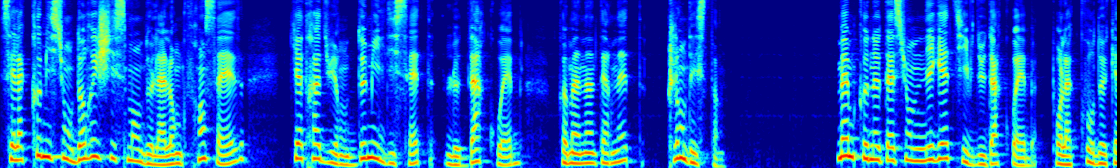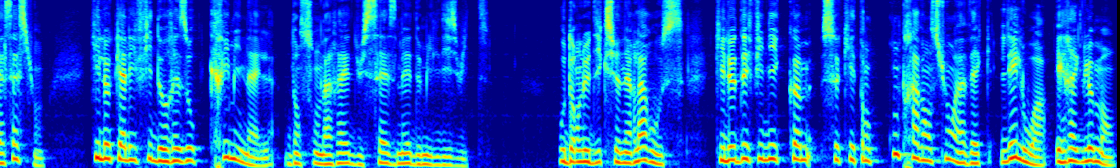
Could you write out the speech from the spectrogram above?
c'est la commission d'enrichissement de la langue française qui a traduit en 2017 le dark web comme un Internet clandestin. Même connotation négative du dark web pour la Cour de cassation, qui le qualifie de réseau criminel dans son arrêt du 16 mai 2018. Ou dans le dictionnaire Larousse, qui le définit comme ce qui est en contravention avec les lois et règlements,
